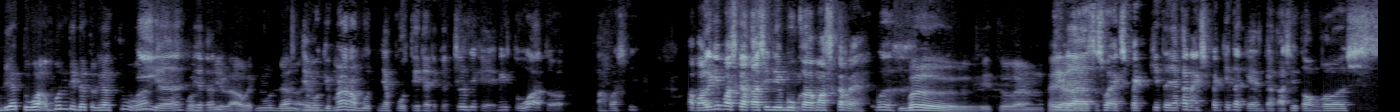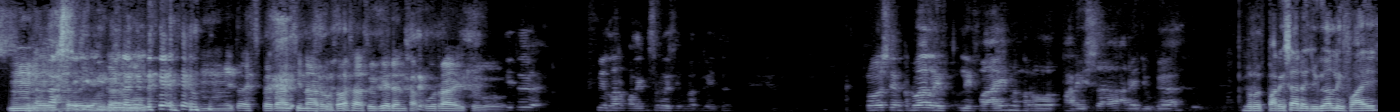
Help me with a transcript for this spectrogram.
dia tua pun tidak terlihat tua. Iya, Wah, iya kan? gila awet muda nggak Ya ya? mau gimana rambutnya putih dari kecil dia kayak ini tua atau apa sih? Apalagi pas Kakashi dibuka masker ya. Wah, Be, itu kan kayak tidak sesuai expect kita ya kan expect kita kayak Kakashi tonggos, Hmm, Kakashi itu yang hmm, itu ekspektasi Naruto, Sasuke dan Sakura itu. itu filler paling seru sih buat gue itu. Terus yang kedua Lev- Levi menurut Parisa ada juga. Menurut Parisa ada juga Levi.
